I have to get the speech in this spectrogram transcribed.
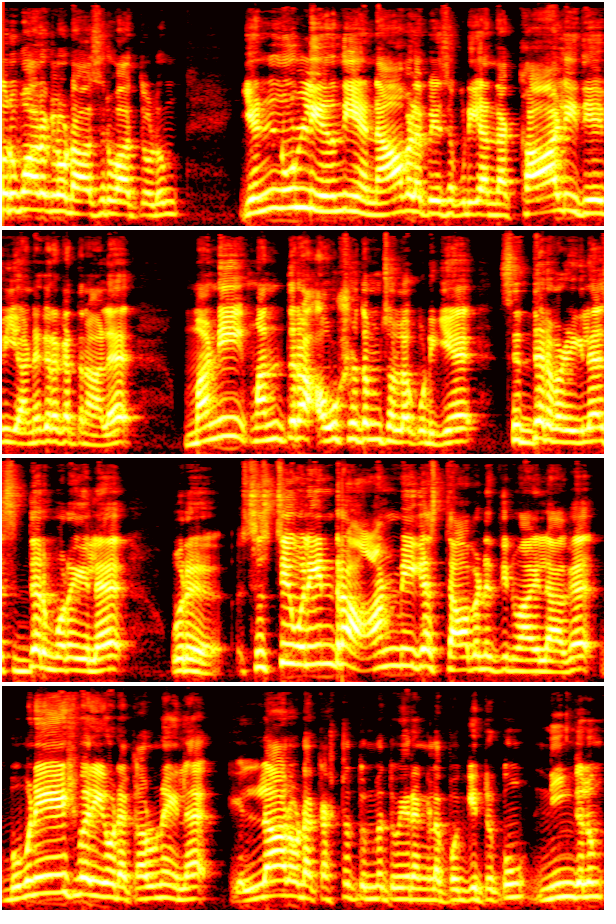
குருமார்களோட ஆசீர்வாதத்தோடும் என்னுள் இருந்து என் நாவலை பேசக்கூடிய அந்த காளி தேவி அனுகிரகத்தினால மணி மந்திர ஔஷதம் சொல்லக்கூடிய சித்தர் வழியில சித்தர் முறையில ஒரு சிருஷ்டி ஒளின்ற ஆன்மீக ஸ்தாபனத்தின் வாயிலாக புவனேஸ்வரியோட கருணையில் எல்லாரோட கஷ்ட துன்ப துயரங்களை போக்கிட்டு இருக்கும். நீங்களும்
